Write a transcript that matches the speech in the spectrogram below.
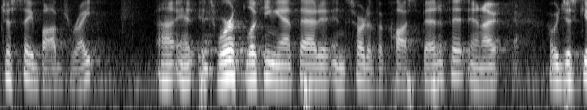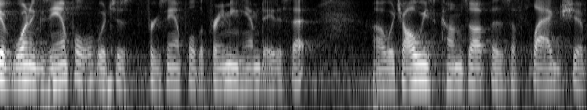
just say Bob's right. Uh, and it's worth looking at that in sort of a cost benefit. And I, I would just give one example, which is, for example, the Framingham data set, uh, which always comes up as a flagship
